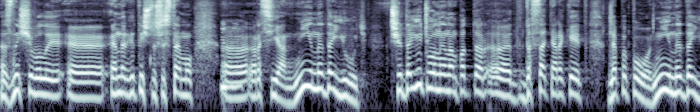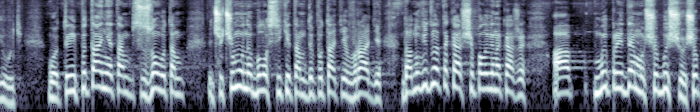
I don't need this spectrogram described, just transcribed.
знищували е, енергетичну систему е, росіян. Ні, не дають. Чи дають вони нам е, достатньо ракет для ППО? Ні, не дають. От і питання там знову там, чому не було стільки там депутатів в раді? Да, ну відверто каже, що половина каже: а ми прийдемо, щоб що, щоб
